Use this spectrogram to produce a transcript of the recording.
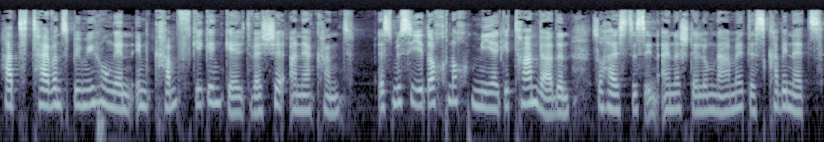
hat Taiwans Bemühungen im Kampf gegen Geldwäsche anerkannt. Es müsse jedoch noch mehr getan werden, so heißt es in einer Stellungnahme des Kabinetts.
